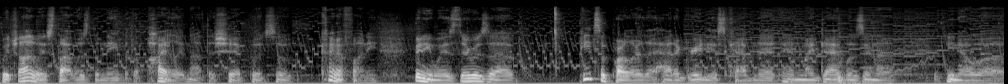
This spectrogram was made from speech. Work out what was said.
which I always thought was the name of the pilot, not the ship, but so kind of funny. But anyways, there was a pizza parlor that had a Gradius cabinet, and my dad was in a, you know, a,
